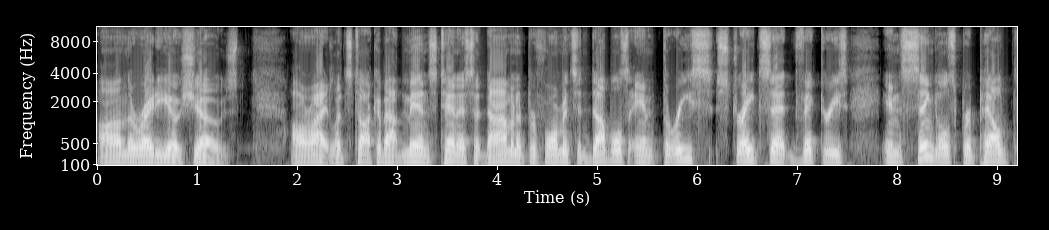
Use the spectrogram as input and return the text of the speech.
on the radio shows. All right, let's talk about men's tennis. A dominant performance in doubles and three straight set victories in singles propelled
